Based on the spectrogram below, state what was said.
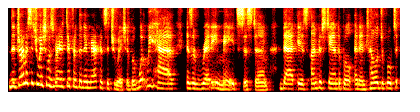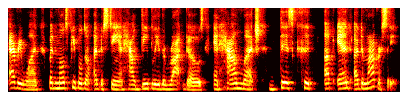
The German situation was very different than the American situation. But what we have is a ready made system that is understandable and intelligible to everyone. But most people don't understand how deeply the rot goes and how much this could upend a democracy.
